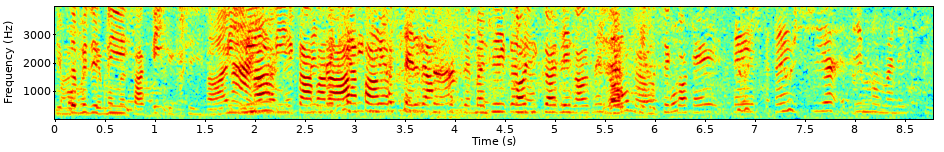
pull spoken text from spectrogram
Det må, så vil det det må man blive- faktisk ikke sige. Nej, vi, vi stopper dig op for at fortælle dig om Men det er godt, I gør det. Ikke også? Ja, Altså, det er godt. Du siger, at det må man ikke sige.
